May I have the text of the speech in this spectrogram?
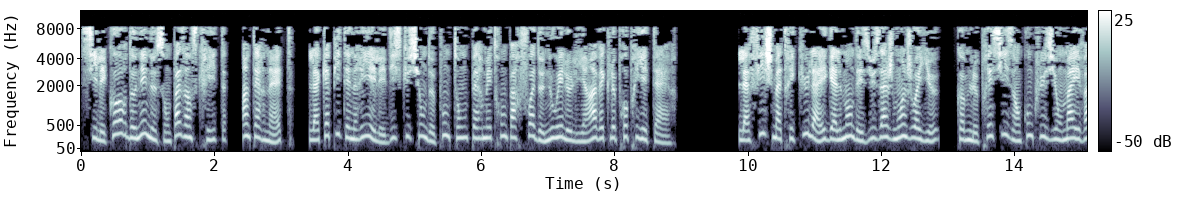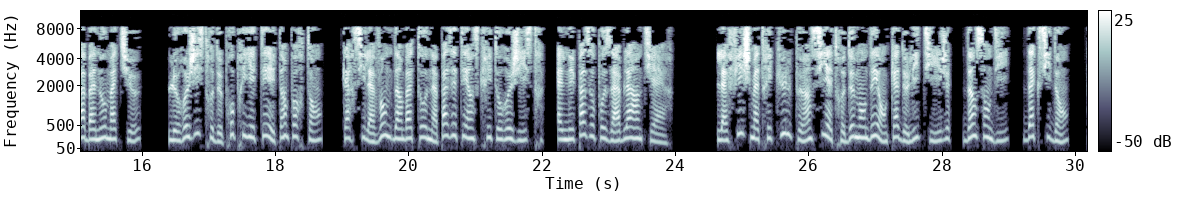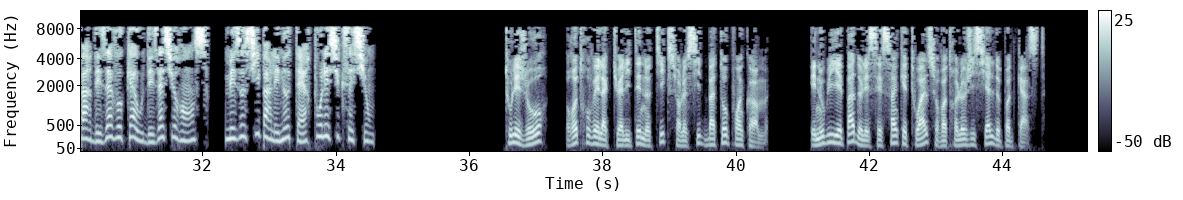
Si les coordonnées ne sont pas inscrites, Internet, la capitainerie et les discussions de ponton permettront parfois de nouer le lien avec le propriétaire. La fiche matricule a également des usages moins joyeux, comme le précise en conclusion Maeva Bano Mathieu, le registre de propriété est important, car si la vente d'un bateau n'a pas été inscrite au registre, elle n'est pas opposable à un tiers. La fiche matricule peut ainsi être demandée en cas de litige, d'incendie, d'accident, par des avocats ou des assurances, mais aussi par les notaires pour les successions. Tous les jours, retrouvez l'actualité nautique sur le site bateau.com. Et n'oubliez pas de laisser 5 étoiles sur votre logiciel de podcast.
